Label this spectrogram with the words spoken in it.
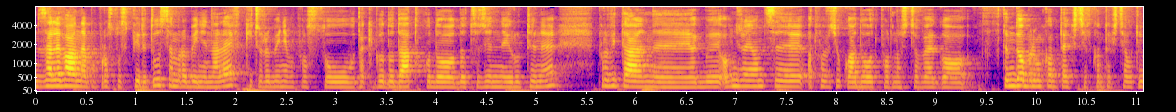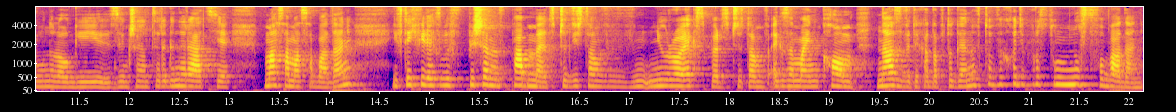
zalewane po prostu spirytusem, robienie nalewki, czy robienie po prostu takiego dodatku do, do codziennej rutyny. Prowitalny, jakby obniżający odpowiedź układu odpornościowego w tym dobrym kontekście, w kontekście autoimmunologii, zwiększający poszerzające regenerację, masa, masa badań. I w tej chwili, jak sobie wpiszemy w PubMed, czy gdzieś tam w NeuroExpert, czy tam w Examine.com nazwy tych adaptogenów, to wychodzi po prostu mnóstwo badań.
